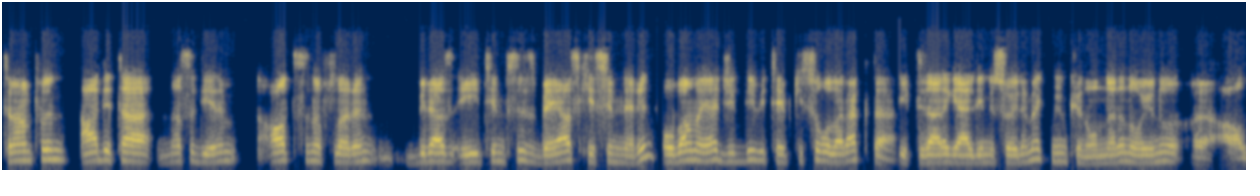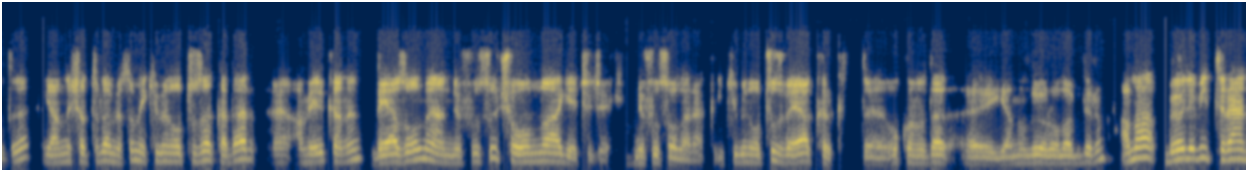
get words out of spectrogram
Trump'ın adeta nasıl diyelim alt sınıfların biraz eğitimsiz beyaz kesimlerin Obama'ya ciddi bir tepkisi olarak da iktidara geldiğini söylemek mümkün. Onların oyunu e, aldı. Yanlış hatırlamıyorsam 2030'a kadar e, Amerika'nın beyaz olmayan nüfusu çoğunluğa geçecek nüfus olarak. 2030 veya 40 e, o konuda e, yanılıyor olabilirim. Ama böyle bir trend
